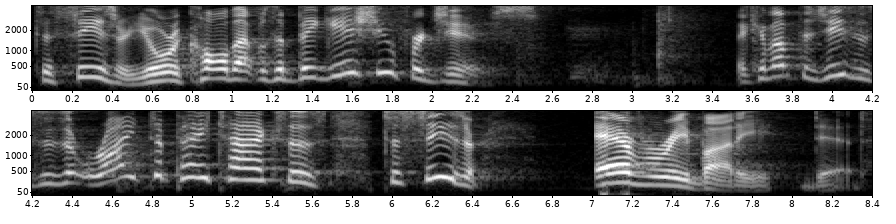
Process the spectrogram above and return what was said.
to Caesar. You'll recall that was a big issue for Jews. They came up to Jesus Is it right to pay taxes to Caesar? Everybody did.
